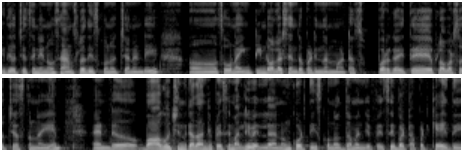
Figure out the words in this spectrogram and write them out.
ఇది వచ్చేసి నేను శామ్స్లో తీసుకొని వచ్చానండి. సో నైన్టీన్ డాలర్స్ ఎంత పడిందనమాట సూపర్గా అయితే ఫ్లవర్స్ వచ్చేస్తున్నాయి. అండ్ బాగా వచ్చింది కదా అని చెప్పేసి మళ్ళీ వెళ్ళాను. ఇంకోటి తీసుకొని వద్దామని చెప్పేసి బట్ అప్పటికే ఇది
